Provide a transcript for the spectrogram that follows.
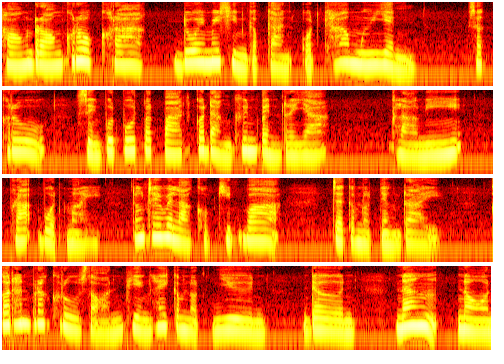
ท้องร้องโครกคราก ด้วยไม่ชินกับการอดข้าวมื้อเย็น สักครู่เสียงปูดปูดปัดปัดก็ดังขึ้นเป็นระยะ คราวนี้ พระบวชใหม่ต้องใช้เวลาคบคิดว่า จะกำหนดอย่างไร ก็ท่านพระครูสอนเพียงให้กำหนดยืน เดิน นั่ง นอน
